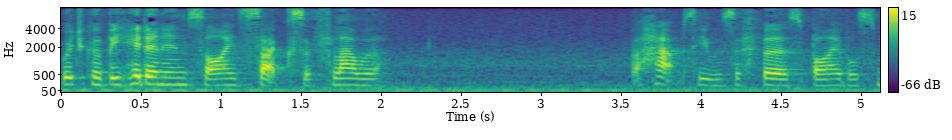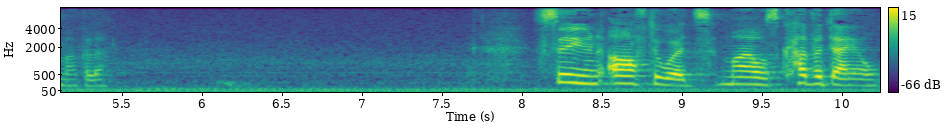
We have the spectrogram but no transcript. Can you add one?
which could be hidden inside sacks of flour. Perhaps he was the first Bible smuggler. Soon afterwards, Miles Coverdale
